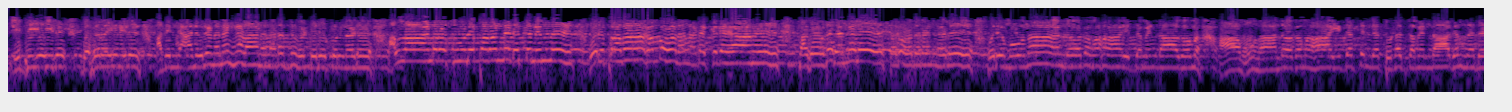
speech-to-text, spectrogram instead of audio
ലിബിയയിൽ ബഹ്റൈനിൽ അതിന്റെ അനുരണനങ്ങളാണ് നടന്നുകൊണ്ടിരിക്കുന്നത്. അള്ളാഹ് റസൂൽ പറഞ്ഞെടുത്ത് നിന്ന് ഒരു പ്രവാഹം പോലെ നടക്കുകയാണ്. സഹോദരങ്ങളെ സഹോദരങ്ങളെ ഒരു മൂന്നാം ലോകമഹായുദ്ധം ഉണ്ടാകും. ആ മൂന്നാം ലോകമഹായുദ്ധത്തിന്റെ തുടക്കം ഉണ്ടാകുന്നത്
